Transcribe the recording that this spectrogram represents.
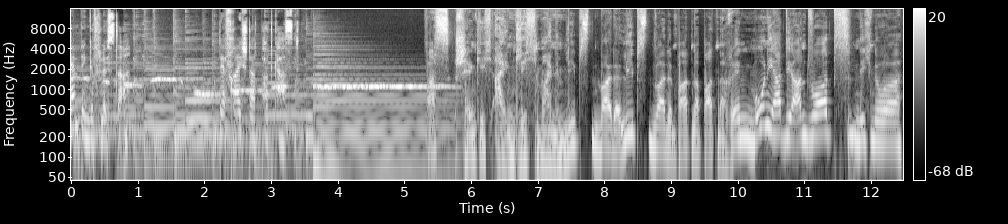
Campinggeflüster. Der Freistaat-Podcast. Was schenke ich eigentlich meinem Liebsten, meiner Liebsten, meinem Partner, Partnerin? Moni hat die Antwort. Nicht nur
